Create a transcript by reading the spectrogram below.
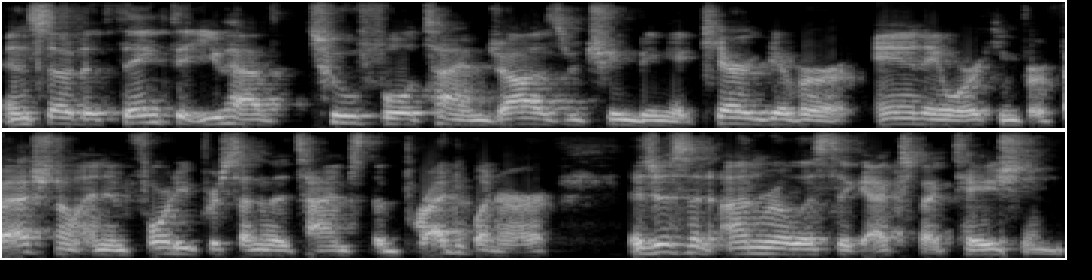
And so to think that you have two full time jobs between being a caregiver and a working professional, and in 40% of the times the breadwinner, is just an unrealistic expectation.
